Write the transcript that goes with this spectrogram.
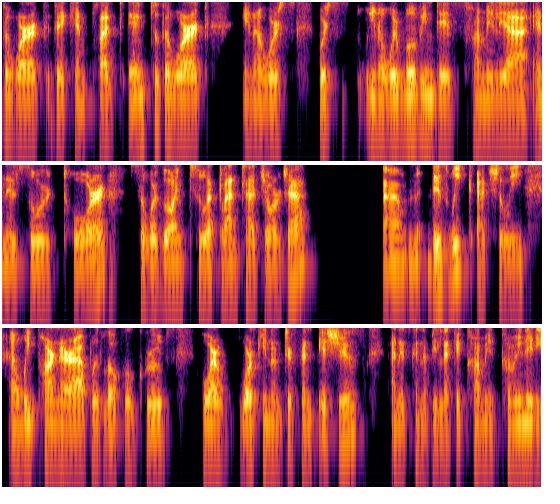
the work, they can plug into the work. You know we're we're you know we're moving this familia en el sur tour. So we're going to atlanta georgia um, this week actually and we partner up with local groups who are working on different issues and it's going to be like a commu- community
